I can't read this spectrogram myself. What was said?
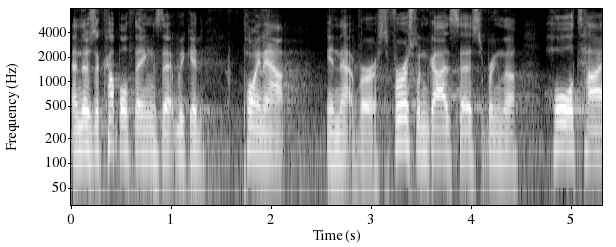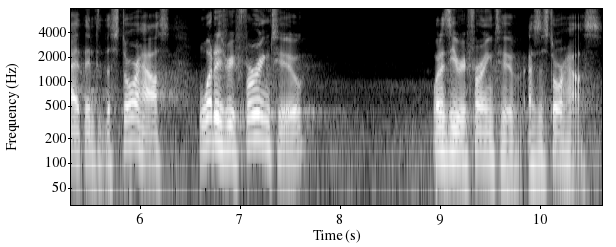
And there's a couple things that we could point out in that verse. First, when God says to bring the whole tithe into the storehouse, what is referring to? What is he referring to as a storehouse?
